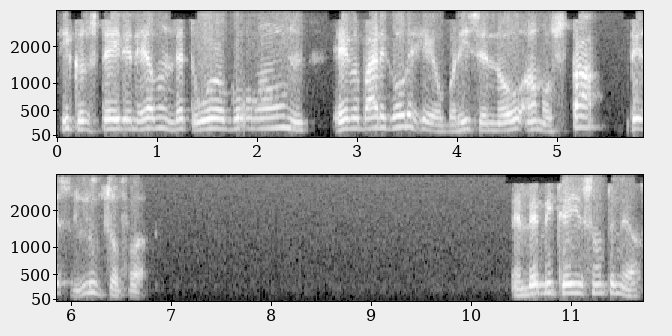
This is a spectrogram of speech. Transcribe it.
he could have stayed in heaven and let the world go on and everybody go to hell. But he said, No, I'm gonna stop this Lucifer. And let me tell you something else.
